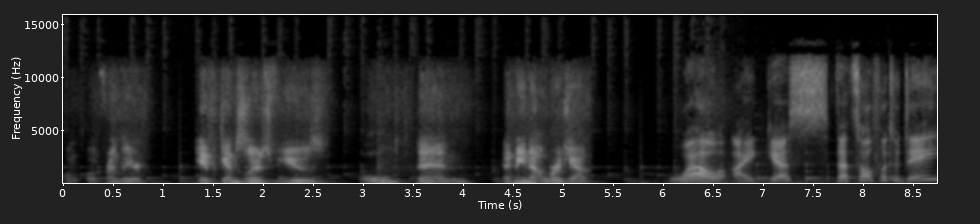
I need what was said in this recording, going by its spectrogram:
quote unquote friendlier. If Gensler's views hold, then that may not work out. Well, I guess that's all for today.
